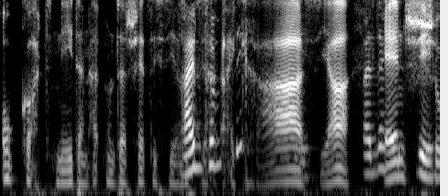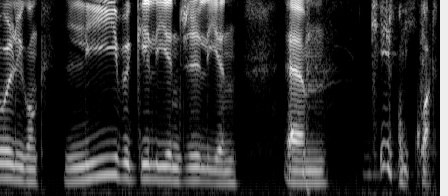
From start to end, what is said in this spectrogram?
Oh Gott, nee, dann hat, unterschätze ich sie. 53? Ja, krass, ja. 63? Nee. Entschuldigung, liebe Gillian Gillian. Ähm, oh Gillian. Gott.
